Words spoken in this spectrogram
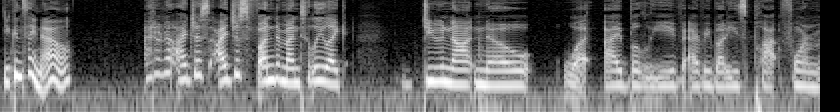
You can say no. I don't know. I just I just fundamentally like do not know what I believe everybody's platform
